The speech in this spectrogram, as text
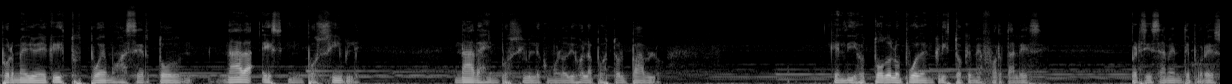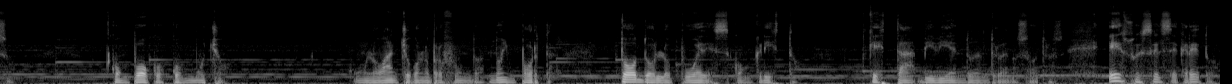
Por medio de Cristo podemos hacer todo. Nada es imposible. Nada es imposible, como lo dijo el apóstol Pablo. Que él dijo, todo lo puedo en Cristo que me fortalece precisamente por eso. Con poco, con mucho, con lo ancho, con lo profundo, no importa. Todo lo puedes con Cristo que está viviendo dentro de nosotros. Eso es el secreto.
